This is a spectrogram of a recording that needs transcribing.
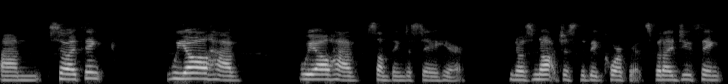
Um, so I think we all have we all have something to say here. You know, it's not just the big corporates, but I do think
